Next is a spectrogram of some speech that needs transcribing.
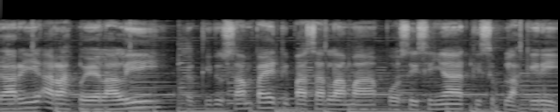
Dari arah Boyolali, begitu sampai di Pasar Lama, posisinya di sebelah kiri.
